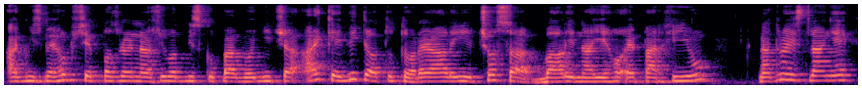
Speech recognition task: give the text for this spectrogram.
ak by sme hlbšie pozreli na život biskupa Godiča, aj keď videl túto reáliu, čo sa bali na jeho eparchiu, na druhej strane,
